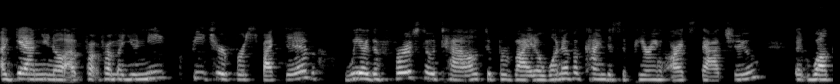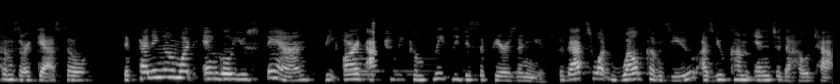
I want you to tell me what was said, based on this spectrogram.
again, you know, uh, from a unique feature perspective, we are the first hotel to provide a one of a kind disappearing art statue that welcomes our guests. So depending on what angle you stand, the art actually completely disappears on you. So that's what welcomes you as you come into the hotel.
